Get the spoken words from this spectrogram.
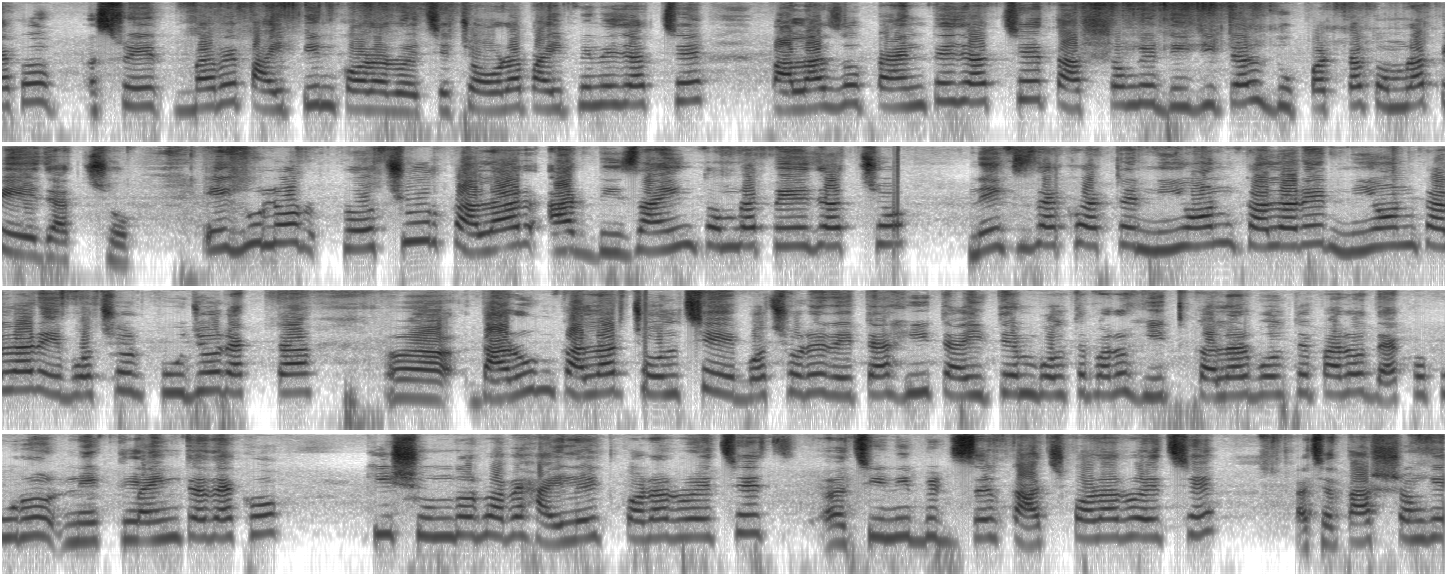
দেখো স্ট্রেট ভাবে পাইপিং করা রয়েছে। চওড়া পাইপিনে যাচ্ছে পালাজো প্যান্টে যাচ্ছে, তার সঙ্গে ডিজিটাল দুপাট্টা তোমরা পেয়ে যাচ্ছ। এগুলোর প্রচুর কালার আর ডিজাইন তোমরা পেয়ে যাচ্ছ। নেক্সট দেখো একটা নিয়ন কালারের নিয়ন কালার এবছর পুজোর একটা দারুণ কালার চলছে। এবছরের এটা হিট আইটেম বলতে পারো হিট কালার বলতে পারো। দেখো পুরো নেক লাইনটা দেখো, কি সুন্দরভাবে হাইলাইট করা রয়েছে। চিনি বিডস এর কাজ করা রয়েছে। আচ্ছা তার সঙ্গে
